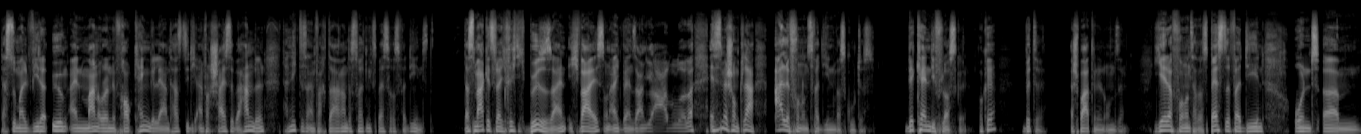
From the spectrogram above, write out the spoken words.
dass du mal wieder irgendeinen Mann oder eine Frau kennengelernt hast, die dich einfach scheiße behandeln, dann liegt es einfach daran, dass du halt nichts Besseres verdienst. Das mag jetzt vielleicht richtig böse sein, ich weiß, und einige werden sagen, ja, blablabla. es ist mir schon klar, alle von uns verdienen was Gutes. Wir kennen die Floskeln, okay? Bitte, erspart mir den Unsinn. Jeder von uns hat das Beste verdient und ähm,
